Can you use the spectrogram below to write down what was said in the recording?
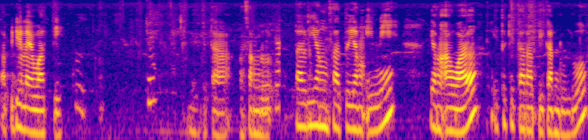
tapi dilewati kita pasang dulu tali yang satu yang ini yang awal itu kita rapikan dulu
